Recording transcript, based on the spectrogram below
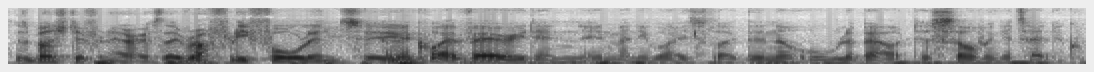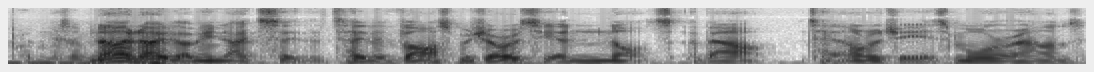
there's a bunch of different areas. They roughly fall into. and they're quite varied in, in many ways like they're not all about just solving a technical problem or something No, like no. I mean, I'd say, say the vast majority are not about technology. It's more around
